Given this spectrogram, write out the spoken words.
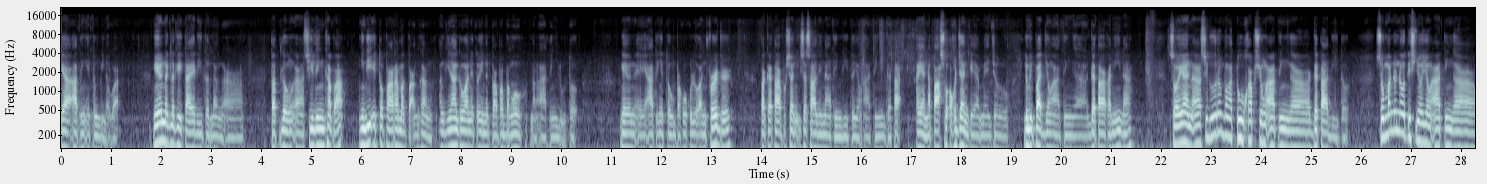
kaya ating itong ginawa. Ngayon, naglagay tayo dito ng ah, tatlong ah, siling haba. Hindi ito para magpaanghang. Ang ginagawa nito ay nagpapabango ng ating luto. Ngayon, eh, ating itong pakukuluan further. Pagkatapos yan, isasalin natin dito yung ating gata. Ayan, napasok ako dyan, kaya medyo lumipad yung ating ah, gata kanina. So, ayan, ah, siguro mga 2 cups yung ating ah, gata dito. So, manonotice nyo yung ating ah,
